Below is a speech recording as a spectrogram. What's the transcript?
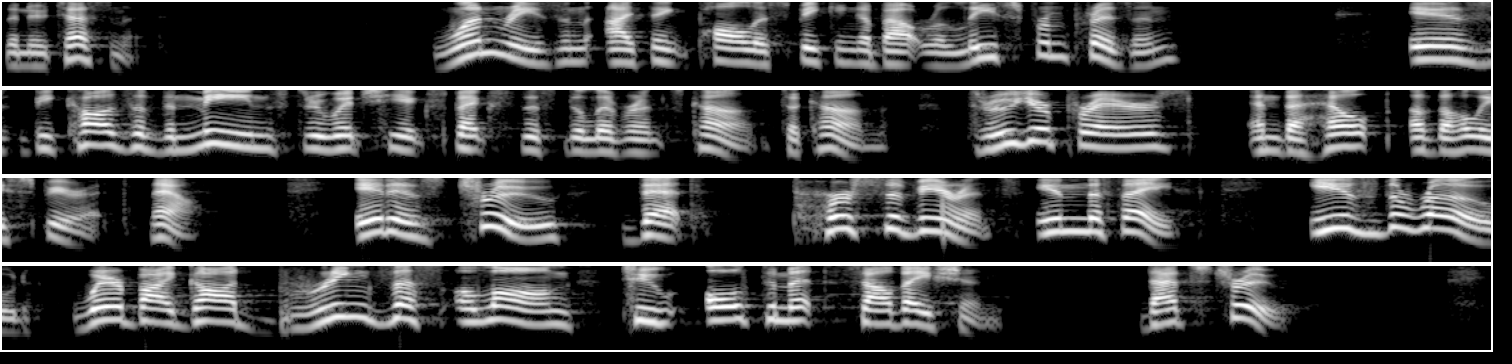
the New Testament. One reason I think Paul is speaking about release from prison is because of the means through which he expects this deliverance come, to come through your prayers and the help of the Holy Spirit. Now, it is true that perseverance in the faith is the road whereby God brings us along to ultimate salvation. That's true.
